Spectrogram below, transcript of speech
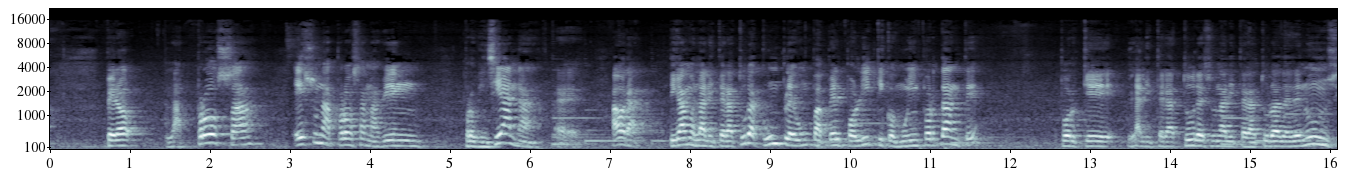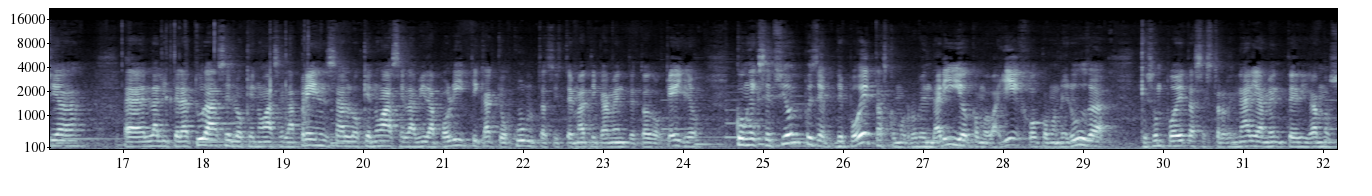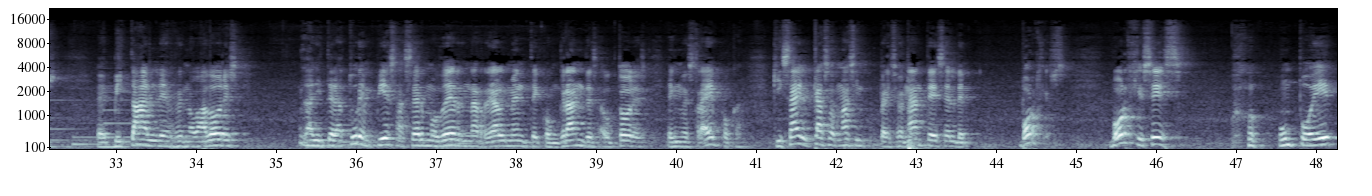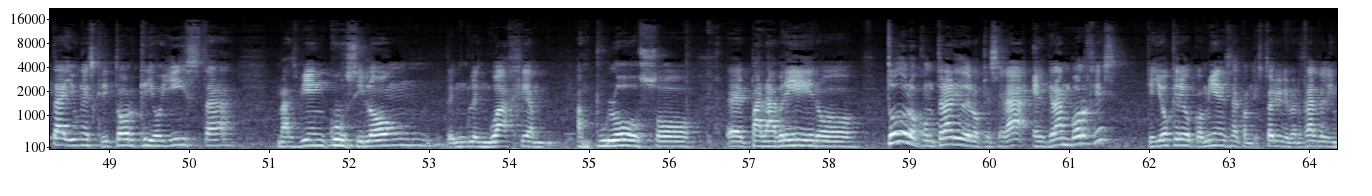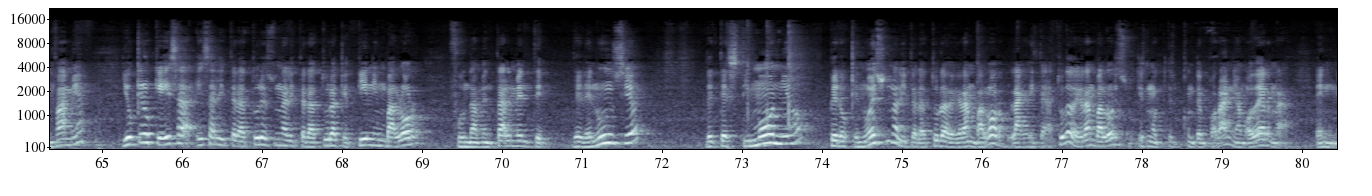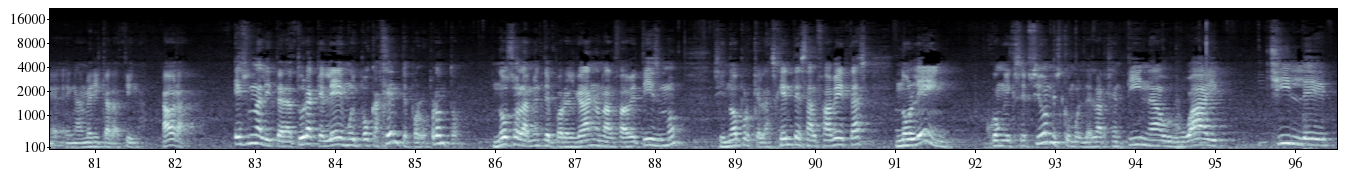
pero la prosa es una prosa más bien provinciana. Eh, ahora, digamos, la literatura cumple un papel político muy importante porque la literatura es una literatura de denuncia, eh, la literatura hace lo que no hace la prensa, lo que no hace la vida política, que oculta sistemáticamente todo aquello, con excepción pues, de, poetas como Rubén Darío, como Vallejo, como Neruda, que son poetas extraordinariamente, digamos, eh, vitales, renovadores. La literatura empieza a ser moderna realmente con grandes autores en nuestra época. Quizá el caso más impresionante es el de Borges. Borges es un poeta y un escritor criollista, más bien cursilón, de un lenguaje ampuloso, eh, palabrero, todo lo contrario de lo que será el gran Borges, que yo creo comienza con la historia universal de la infamia. Yo creo que esa, esa literatura es una literatura que tiene un valor fundamentalmente de denuncia, de testimonio, pero que no es una literatura de gran valor. La literatura de gran valor es, contemporánea, moderna en, América Latina. Ahora, es una literatura que lee muy poca gente, por lo pronto. No solamente por el gran analfabetismo, sino porque las gentes alfabetas no leen, con excepciones como el de la Argentina, Uruguay, Chile,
